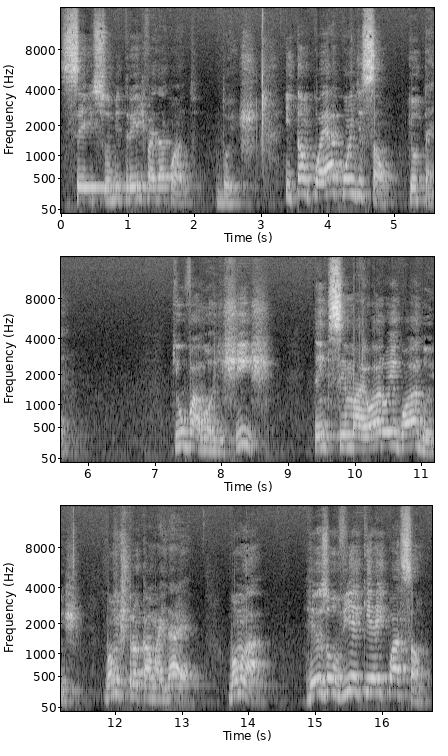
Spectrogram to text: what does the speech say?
6 sobre 3 vai dar quanto? 2. Então, qual é a condição que eu tenho? Que o valor de x tem que ser maior ou igual a 2. Vamos trocar uma ideia? Vamos lá. Resolvi aqui a equação.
